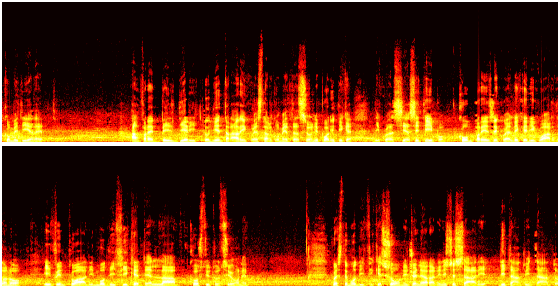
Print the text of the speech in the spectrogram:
come dire, avrebbe il diritto di entrare in queste argomentazioni politiche di qualsiasi tipo, comprese quelle che riguardano eventuali modifiche della Costituzione. Queste modifiche sono in generale necessarie di tanto in tanto.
